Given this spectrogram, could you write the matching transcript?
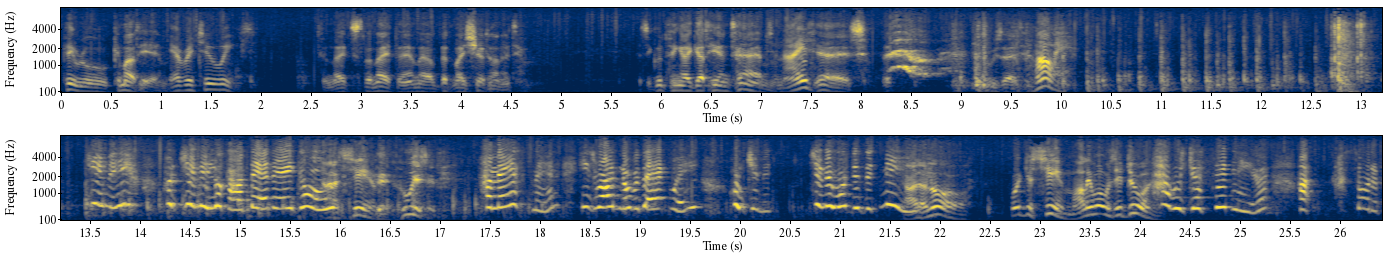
payroll come out here? every two weeks. Tonight's the night, then. I'll bet my shirt on it. It's a good thing I got here in time. Tonight? Yes. Who's that? Molly. Jimmy! Oh, Jimmy, look out there. There he goes. I see him. who is it? A masked man. He's riding over that way. Oh, Jimmy. Jimmy, what does it mean? I don't know. Where'd you see him, Molly? What was he doing? I was just sitting here. I, I sort of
